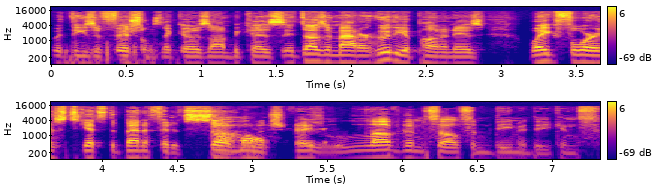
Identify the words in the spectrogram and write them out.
with these officials that goes on because it doesn't matter who the opponent is. Wake Forest gets the benefit of so oh, much. They love themselves some Demon Deacons.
